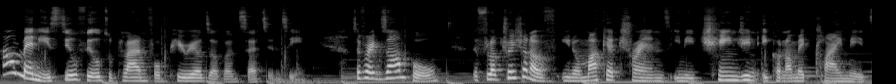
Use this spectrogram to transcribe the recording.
how many still fail to plan for periods of uncertainty. So for example, the fluctuation of, you know, market trends in a changing economic climate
